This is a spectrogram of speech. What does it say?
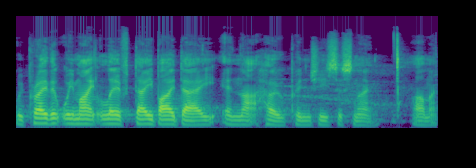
We pray that we might live day by day in that hope in Jesus' name. Amen.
